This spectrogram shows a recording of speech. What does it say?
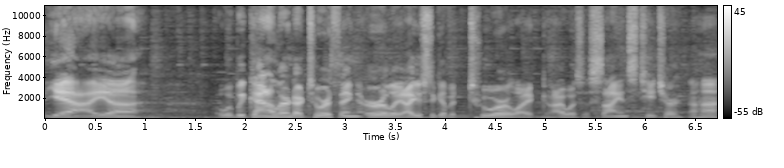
Yeah, I. Uh, we, we kind of learned our tour thing early. I used to give a tour like I was a science teacher. Uh huh.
